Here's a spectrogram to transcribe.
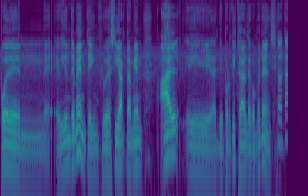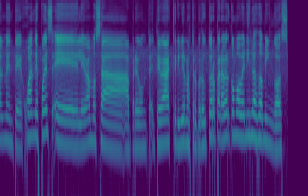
pueden, evidentemente, influenciar también al eh, deportista de alta competencia. Totalmente. Juan, después eh, le vamos a, preguntar, te va a escribir nuestro productor para ver cómo venís los domingos.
